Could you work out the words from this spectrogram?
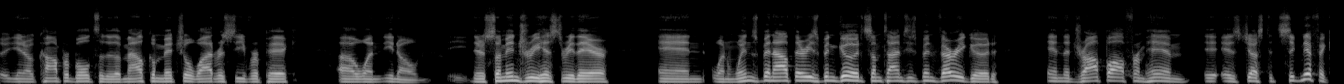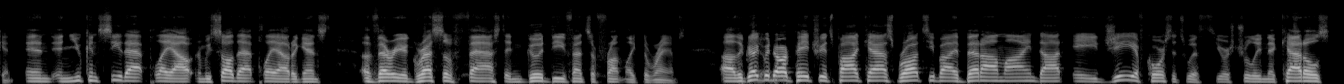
uh, you know, comparable to the Malcolm Mitchell wide receiver pick. Uh, when you know there's some injury history there, and when Wynn's been out there, he's been good. Sometimes he's been very good, and the drop off from him is just it's significant, and and you can see that play out, and we saw that play out against a very aggressive, fast, and good defensive front like the Rams. Uh, the Greg yep. Bedard Patriots podcast brought to you by BetOnline.ag. Of course, it's with yours truly, Nick Cattles.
